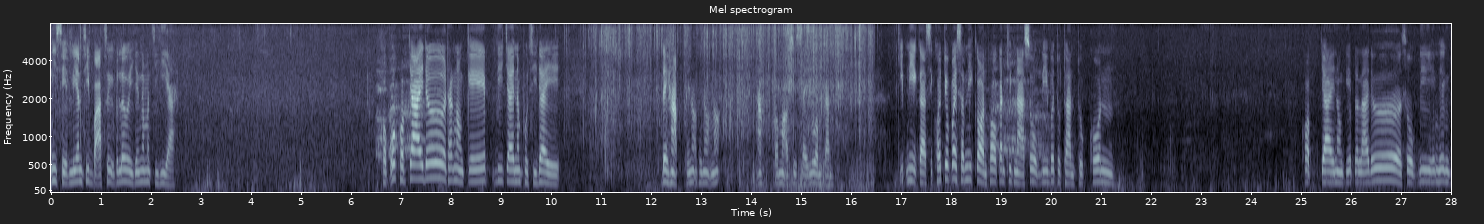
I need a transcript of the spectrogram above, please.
มีเศษเหรียญสิบบาทซื้อไปเลย ยังนั้นมันสิเหี่ยขอบอกขอบใจเด้อทั้งน้องเก็บดีใจนำผุดสีได้ได้หับพี่น้องพี่น้องเนาะอะก็มาเอาสิใส่รวมกัน คลิปนี้ก็สิขอจบไว้สำนี้ก่อนพอกันคลิปหน้าโศกดีเบิดทุกท่านทุกคน ขอบใจน้องเก็บละลายเด้อโศกดีเฮงๆ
